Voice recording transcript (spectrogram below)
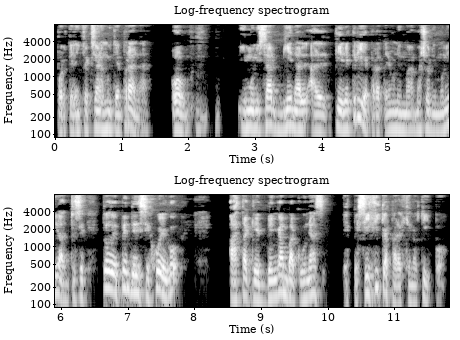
porque la infección es muy temprana, o inmunizar bien al, pie de cría para tener una mayor inmunidad. Entonces, todo depende de ese juego hasta que vengan vacunas específicas para el genotipo.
